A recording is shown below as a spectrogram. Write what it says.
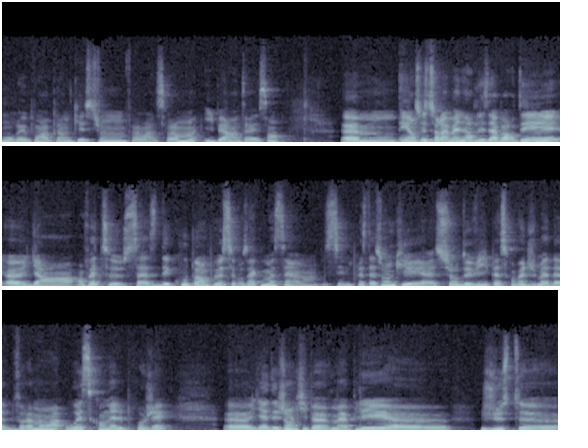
On répond à plein de questions. Enfin voilà, c'est vraiment hyper intéressant. et ensuite sur la manière de les aborder, il y a en fait ça se découpe un peu. C'est pour ça que moi c'est une prestation qui est sur devis parce qu'en fait je m'adapte vraiment à où est-ce qu'en est le projet. Il y a des gens qui peuvent m'appeler juste euh,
